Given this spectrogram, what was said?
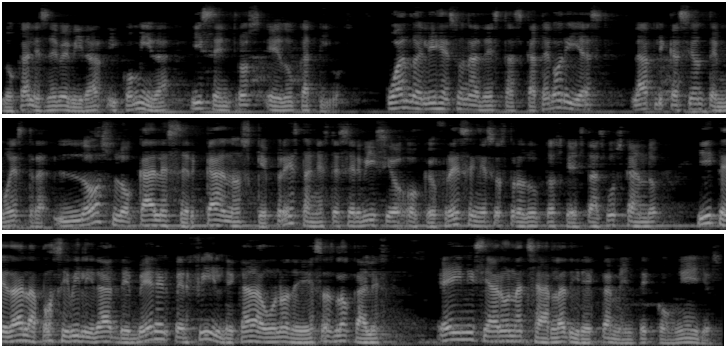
locales de bebida y comida y centros educativos. Cuando eliges una de estas categorías, la aplicación te muestra los locales cercanos que prestan este servicio o que ofrecen esos productos que estás buscando y te da la posibilidad de ver el perfil de cada uno de esos locales e iniciar una charla directamente con ellos.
